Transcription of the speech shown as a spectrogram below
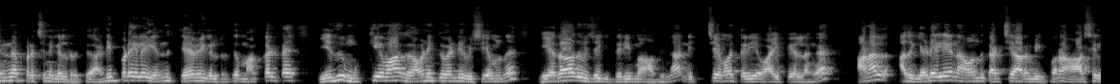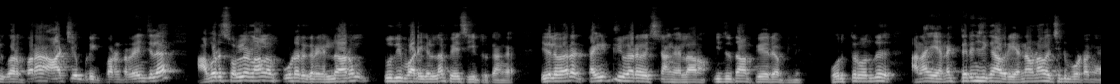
என்ன பிரச்சனைகள் இருக்கு? அடிப்படையில என்ன தேவைகள் இருக்கு? மக்கள்கிட்ட எது முக்கியமாக கவனிக்க வேண்டிய விஷயம்னு ஏதாவது விஜய்க்கு தெரியுமா அப்படின்னா நிச்சயமா தெரிய வாய்ப்பே இல்லைங்க. ஆனால் அதுக்கு இடையிலேயே நான் வந்து கட்சி ஆரம்பிக்க போறேன் அரசியலுக்கு வர போறேன் ஆட்சியை பிடிக்க போறேன்ற ரேஞ்சில் அவர் சொல்லனாலும் கூட இருக்கிற எல்லாரும் துதிபாடிகள்லாம் பேசிக்கிட்டு இருக்காங்க. இதுல வேற டைட்டில் வேற வச்சுட்டாங்க எல்லாரும். இதுதான் பேரு அப்படின்னு. ஒருத்தர் வந்து ஆனா எனக்கு தெரிஞ்சுங்க அவர் என்ன வேணா வச்சுட்டு போட்டாங்க.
